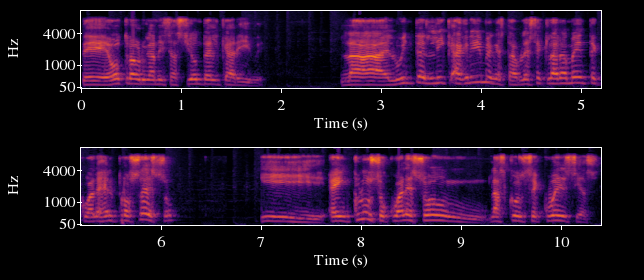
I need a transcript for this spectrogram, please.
de otra organización del Caribe. La, el Winter League Agreement establece claramente cuál es el proceso y, e incluso cuáles son las consecuencias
